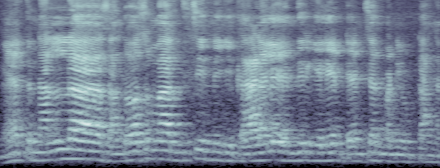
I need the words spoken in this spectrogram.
நேற்று நல்லா சந்தோஷமாக இருந்துச்சு. இன்னைக்கு காலையில் எந்திரிக்கையிலே டென்ஷன் பண்ணி விட்டாங்க.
